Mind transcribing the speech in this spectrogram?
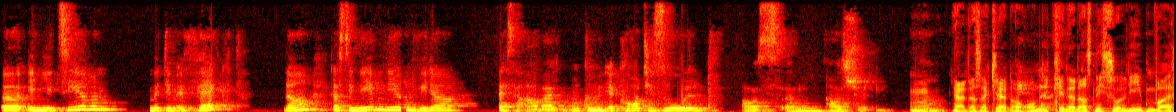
äh, injizieren mit dem Effekt, ne, dass die Nebennieren wieder besser arbeiten und somit ihr Cortisol aus, ähm, ausschütten. Mhm. Ja, das erklärt auch, warum die Kinder das nicht so lieben, weil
